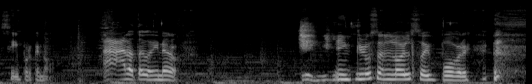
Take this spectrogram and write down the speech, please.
sí, ¿por qué no? Ah, no tengo dinero. Incluso en LOL soy pobre.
